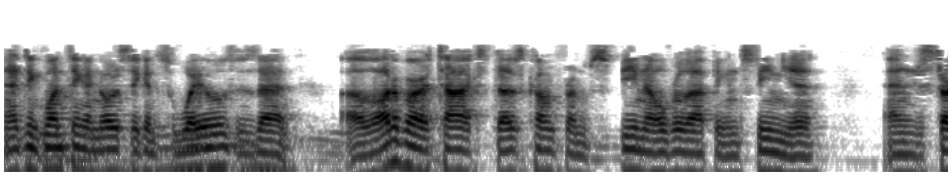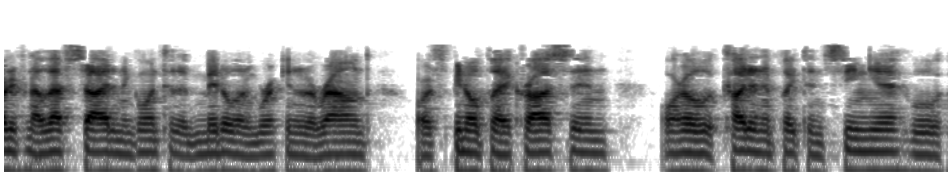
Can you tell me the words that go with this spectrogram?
And I think one thing I noticed against Wales is that a lot of our attacks does come from Spina overlapping Insigne and just starting from that left side and then going to the middle and working it around, or Spina will play a cross in, or he'll cut in and play to Insigne, who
